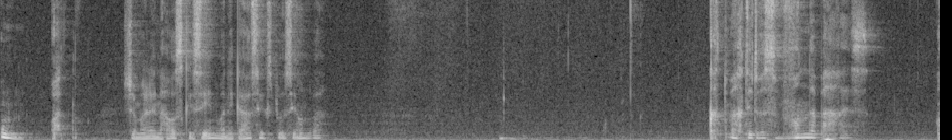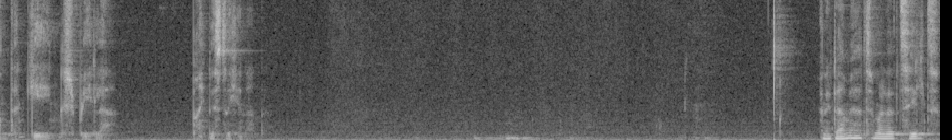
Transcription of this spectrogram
nur Unordnung. Schon mal ein Haus gesehen, wo eine Gasexplosion war? macht etwas Wunderbares und der Gegenspieler bringt es durcheinander. Eine Dame hat mal erzählt,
